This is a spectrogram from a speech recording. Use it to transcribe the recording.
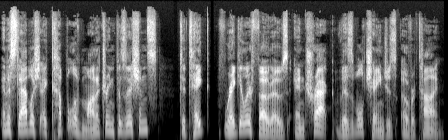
and establish a couple of monitoring positions to take regular photos and track visible changes over time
